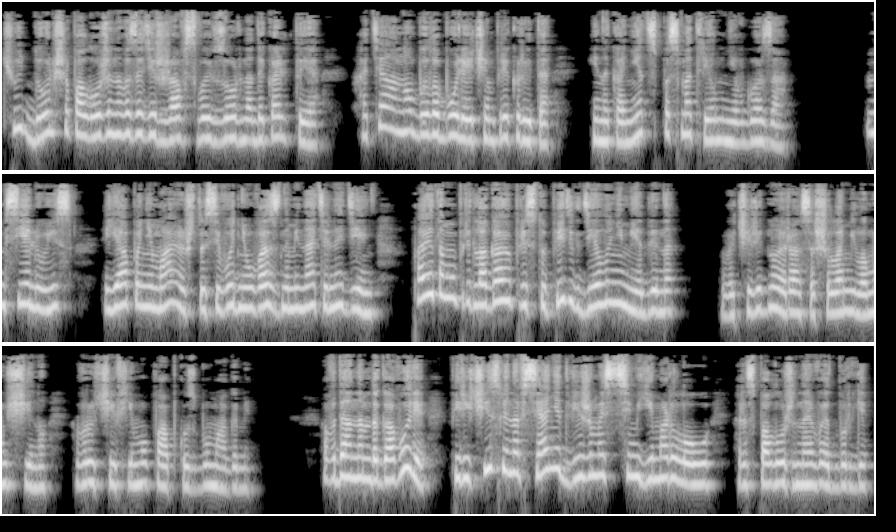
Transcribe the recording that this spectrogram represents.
чуть дольше положенного задержав свой взор на декольте, хотя оно было более чем прикрыто, и, наконец, посмотрел мне в глаза. «Мсье Луис, я понимаю, что сегодня у вас знаменательный день, поэтому предлагаю приступить к делу немедленно», в очередной раз ошеломила мужчину, вручив ему папку с бумагами. «В данном договоре перечислена вся недвижимость семьи Марлоу, расположенная в Эдбурге.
